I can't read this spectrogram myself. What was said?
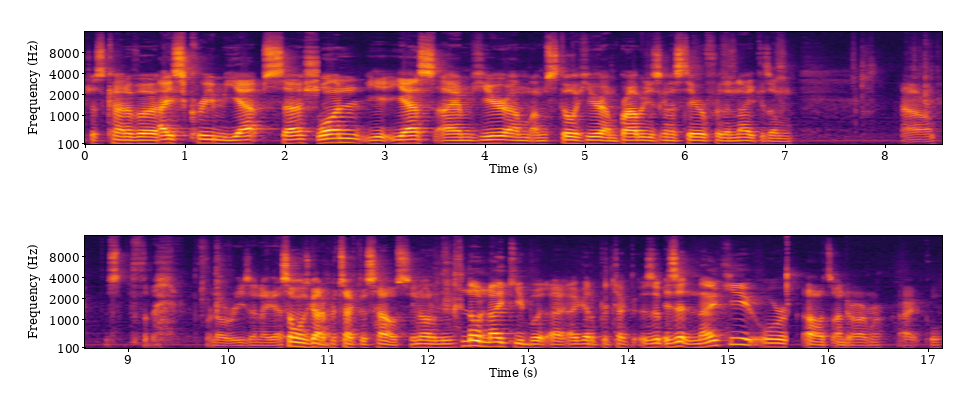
Just kind of a ice cream yap sesh. One, yes, I am here. I'm I'm still here. I'm probably just gonna stay here for the night because I'm, I don't know, just for, for no reason I guess. Someone's got to protect this house. You know what I mean? No Nike, but I, I gotta protect it. Is it is it Nike or oh it's Under Armour? All right, cool.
